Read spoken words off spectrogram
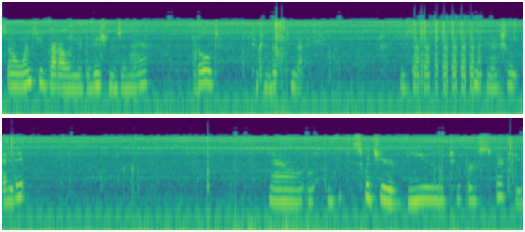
So once you've got all your divisions in there, build to convert to mesh. Once that, that, that, that, that, that, you can actually edit it. Now, switch your view to perspective.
